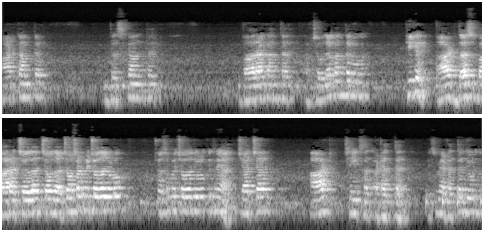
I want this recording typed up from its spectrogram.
आठ का अंतर, दस का अंतर, बारह का अंतर, अब चौदह का अंतर होगा। ठीक है? आठ, दस, बारह, चौदह चौदह। चौसठ में चौदह जोड़ो। चौसठ में चौदह जोड़ो कितने आए चार चार। आठ छः सात, अठहत्तर। इसमें अठहत्तर जोड़ दो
